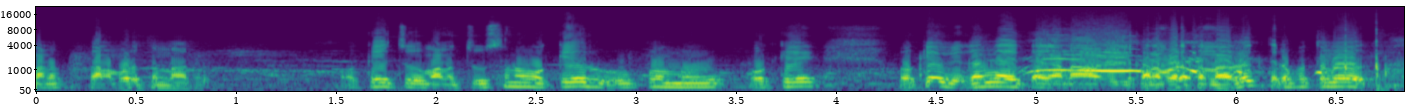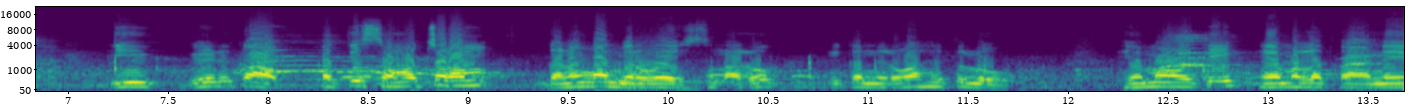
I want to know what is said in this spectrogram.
మనకు కనబడుతున్నారు. ఒకే చూ మనం చూస్తున్నాం ఒకే రూపము ఒకే ఒకే విధంగా అయితే గన వీళ్ళు కనబడుతున్నారు. తిరుపతిలో ఈ వేడుక ప్రతి సంవత్సరం ఘనంగా నిర్వహిస్తున్నారు. ఇక నిర్వాహితులు హేమావతి హేమలత అనే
